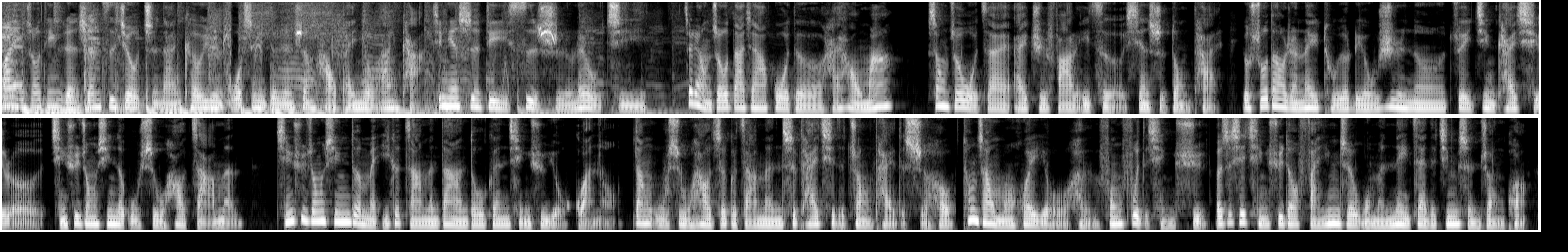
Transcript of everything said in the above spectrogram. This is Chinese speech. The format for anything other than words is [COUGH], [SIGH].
欢迎收听《人生自救指南》客运，我是你的人生好朋友安卡。今天是第四十六集。这两周大家过得还好吗？上周我在 IG 发了一则限时动态，有说到人类图的流日呢，最近开启了情绪中心的五十五号闸门。情绪中心的每一个闸门，当然都跟情绪有关哦。当五十五号这个闸门是开启的状态的时候，通常我们会有很丰富的情绪，而这些情绪都反映着我们内在的精神状况。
